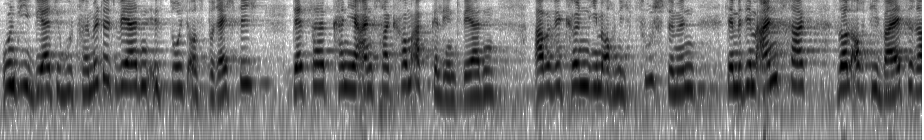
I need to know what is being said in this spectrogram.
und wie Werte gut vermittelt werden, ist durchaus berechtigt. Deshalb kann Ihr Antrag kaum abgelehnt werden. Aber wir können ihm auch nicht zustimmen, denn mit dem Antrag soll auch die weitere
